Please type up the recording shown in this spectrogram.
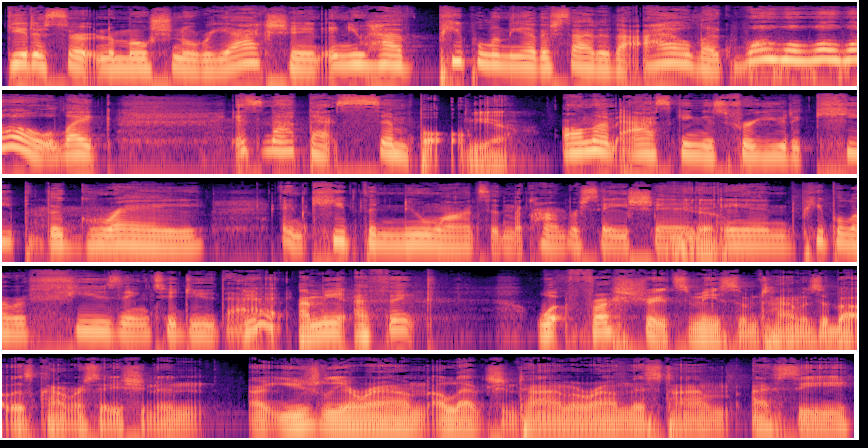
get a certain emotional reaction and you have people on the other side of the aisle like whoa whoa whoa whoa like it's not that simple Yeah. all i'm asking is for you to keep the gray and keep the nuance in the conversation Yeah. and people are refusing to do that I mean, I think what frustrates me sometimes about this conversation, and uh, usually around election time, around this time, I see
